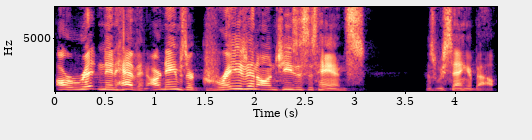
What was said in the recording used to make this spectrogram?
are written in heaven. Our names are graven on Jesus' hands, as we sang about.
